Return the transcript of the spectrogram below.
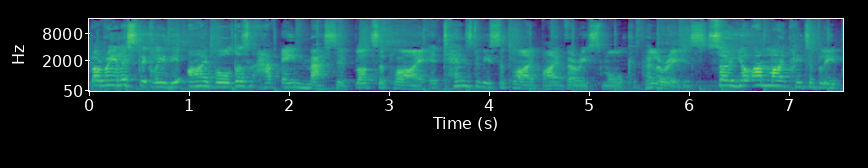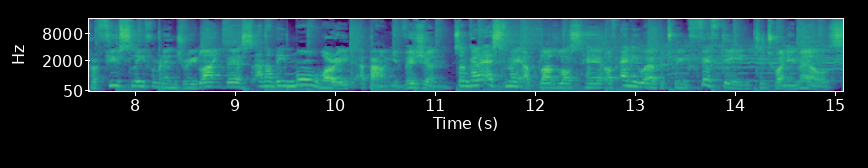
But realistically, the eyeball doesn't have a massive blood supply. It tends to be supplied by very small capillaries. So you're unlikely to bleed profusely from an injury like this and I'll be more worried about your vision. So I'm going to estimate a blood loss here of anywhere between 15 to 20 mils.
